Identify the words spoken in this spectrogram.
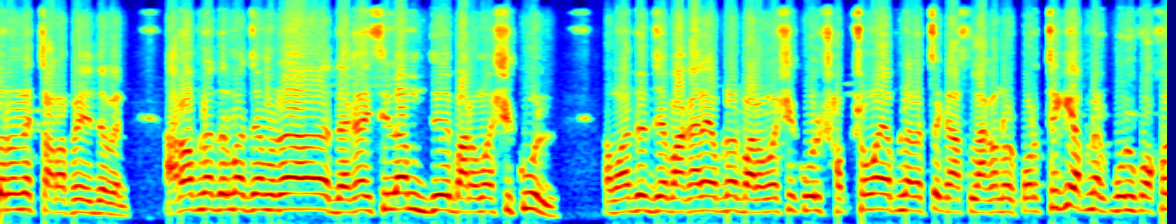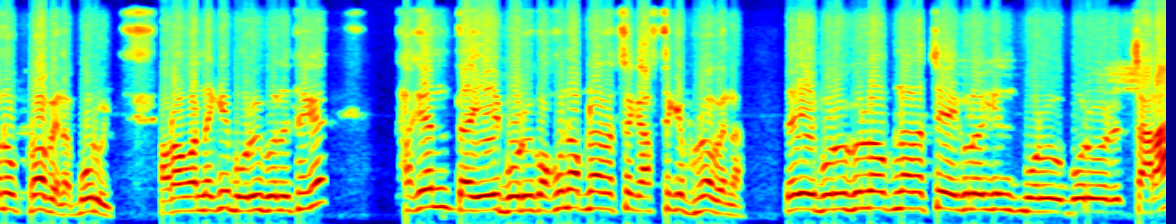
ধরনের চারা পেয়ে যাবেন। আর আপনাদের মাঝে আমরা দেখাইছিলাম যে বারো মাসি কুল। আমাদের যে বাগানে আপনার বারো মাসি কুল সবসময় আপনার হচ্ছে গাছ লাগানোর পর থেকে আপনার কুল কখনো ফুরাবে না, বরুই। আমরা অনেকেই বরুই বলে থেকে থাকেন, তাই এই বরুই কখনো আপনার হচ্ছে গাছ থেকে ফুরাবে না। তাই এই বড়গুলো আপনার হচ্ছে এগুলো কিন্তু চারা,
